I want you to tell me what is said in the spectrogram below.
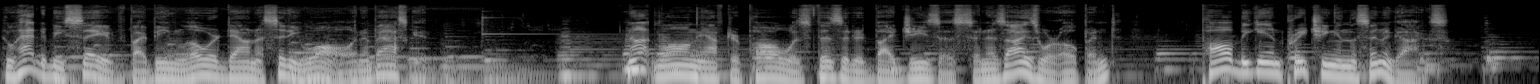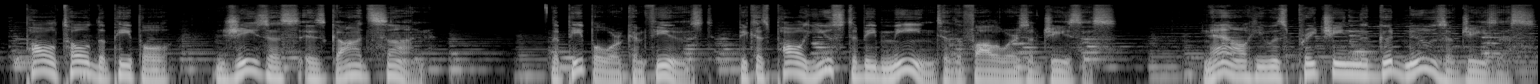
who had to be saved by being lowered down a city wall in a basket. Not long after Paul was visited by Jesus and his eyes were opened, Paul began preaching in the synagogues. Paul told the people, Jesus is God's Son. The people were confused because Paul used to be mean to the followers of Jesus. Now he was preaching the good news of Jesus.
